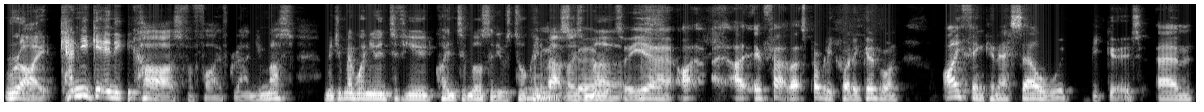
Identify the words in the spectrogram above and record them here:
right? Can you get any cars for five grand? You must. I mean, do you remember when you interviewed Quentin Wilson? He was talking about those Mercs. So, yeah, I, I, in fact, that's probably quite a good one. I think an SL would be good. Um,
